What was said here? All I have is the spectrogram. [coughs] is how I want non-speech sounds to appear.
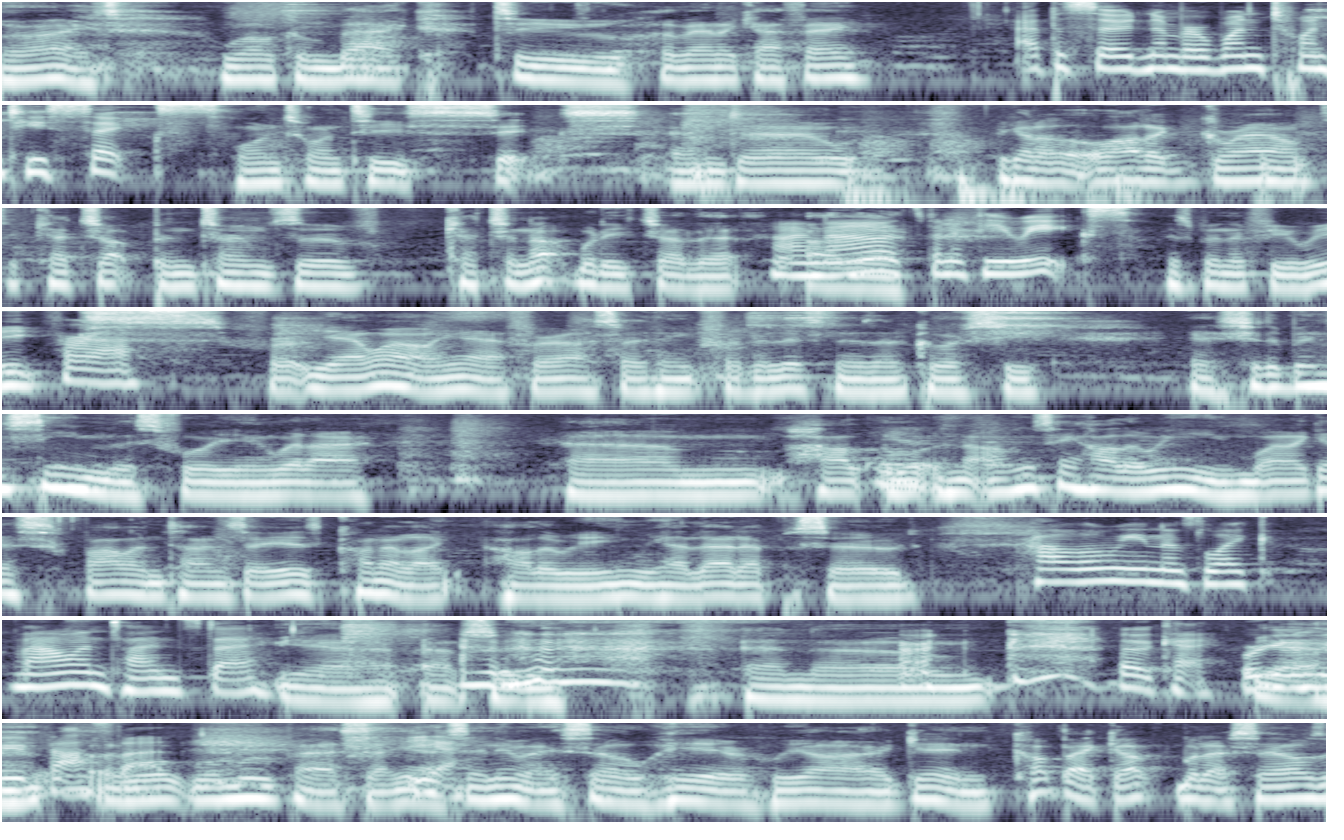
All right, welcome back to Havana Cafe Episode number 126. 126. And uh, we got a lot of ground to catch up in terms of catching up with each other. I know, it's been a few weeks. It's been a few weeks For us. For yeah, well, yeah, for us. I think for the listeners, of course, she, it should have been seamless for you with our. Um, Yeah. no, I was gonna say Halloween. Well, I guess Valentine's Day is kind of like Halloween. We had that episode. Halloween is like Valentine's Day. Yeah, absolutely. [laughs] and um, Okay, we're yeah, to move past that. We'll, we'll move past that. Yes. Yeah. Anyway, so here we are again. Caught back up with ourselves,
